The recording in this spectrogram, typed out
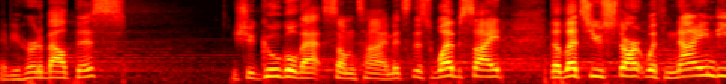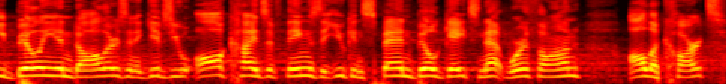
Have you heard about this? You should Google that sometime. It's this website that lets you start with $90 billion and it gives you all kinds of things that you can spend Bill Gates' net worth on a la carte.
